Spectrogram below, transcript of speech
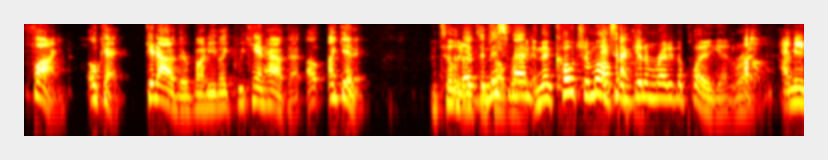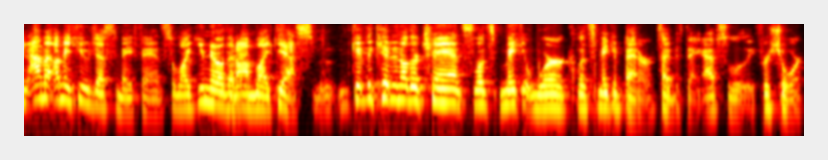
fine. Okay. Get out of there, buddy. Like, we can't have that. I, I get it. Until he the, gets the himself misman- right. And then coach him up exactly. and get him ready to play again. Right. Uh, I mean, I'm a, I'm a huge Estime fan. So, like, you know that right. I'm like, yes, give the kid another chance. Let's make it work. Let's make it better type of thing. Absolutely. For sure.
